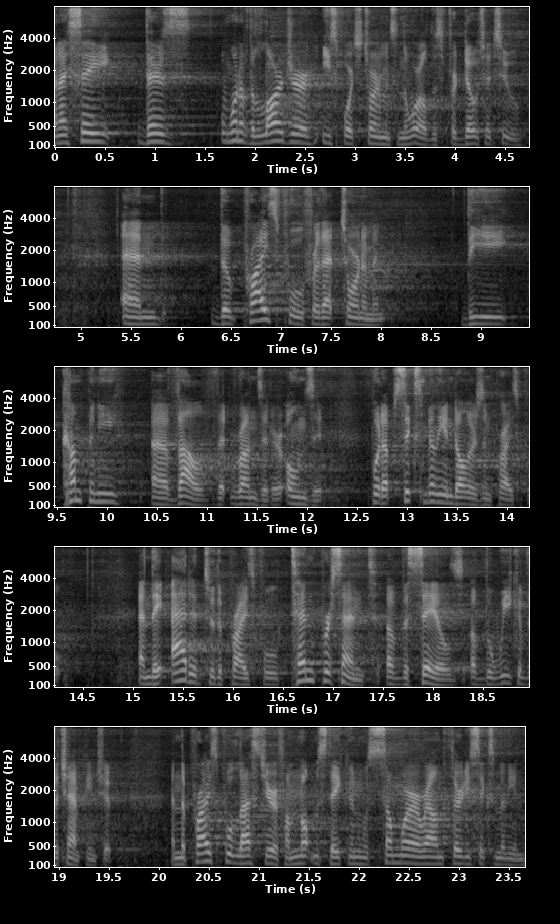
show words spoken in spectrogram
And I say there's one of the larger esports tournaments in the world is for Dota 2. And the prize pool for that tournament The company uh, Valve that runs it or owns it put up $6 million in prize pool. And they added to the prize pool 10% of the sales of the week of the championship. And the prize pool last year, if I'm not mistaken, was somewhere around $36 million.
